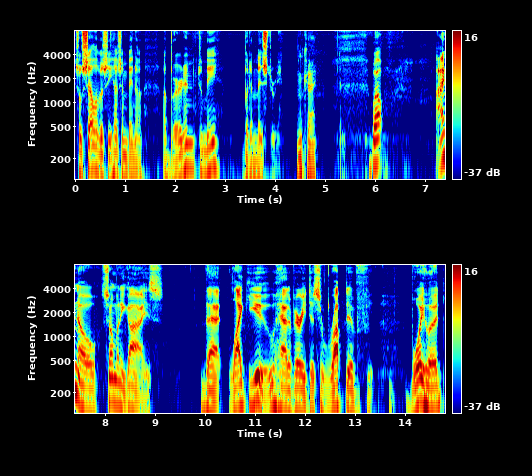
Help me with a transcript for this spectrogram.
So celibacy hasn't been a, a burden to me, but a mystery. Okay. Well, I know so many guys that, like you, had a very disruptive boyhood,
